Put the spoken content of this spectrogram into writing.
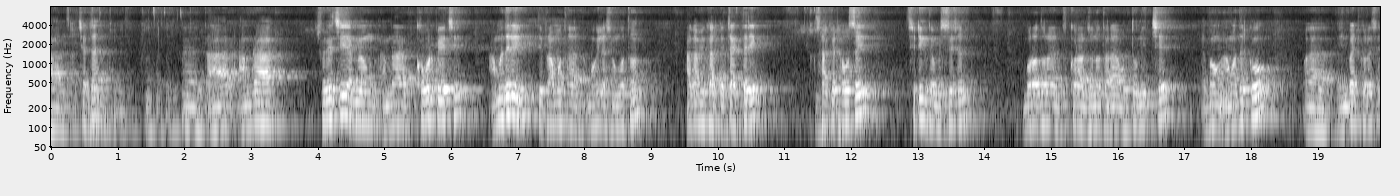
আর সেটা আর আমরা শুনেছি এবং আমরা খবর পেয়েছি আমাদেরই ত্রিপুরামথার মহিলা সংগঠন আগামীকালকে চার তারিখ সার্কিট হাউসেই সিটিং ডেমনস্ট্রেশন বড় ধরনের করার জন্য তারা উদ্যোগ নিচ্ছে এবং আমাদেরকেও ইনভাইট করেছে।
